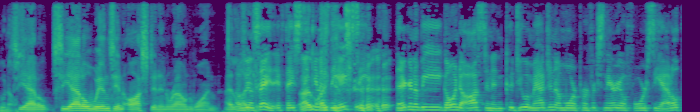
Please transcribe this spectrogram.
Who knows? Seattle Seattle wins in Austin in round one. I, I was going to say, if they sneak I in as the it. eighth seed, they're going to be going to Austin. And could you imagine a more perfect scenario for Seattle,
